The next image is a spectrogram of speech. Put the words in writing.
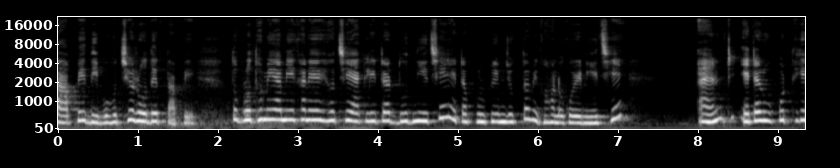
তাপে দিব হচ্ছে রোদের তাপে। তো প্রথমে আমি এখানে হচ্ছে এক লিটার দুধ নিয়েছি, এটা ফুল ক্রিমযুক্ত আমি ঘন করে নিয়েছি। অ্যান্ড এটার উপর থেকে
